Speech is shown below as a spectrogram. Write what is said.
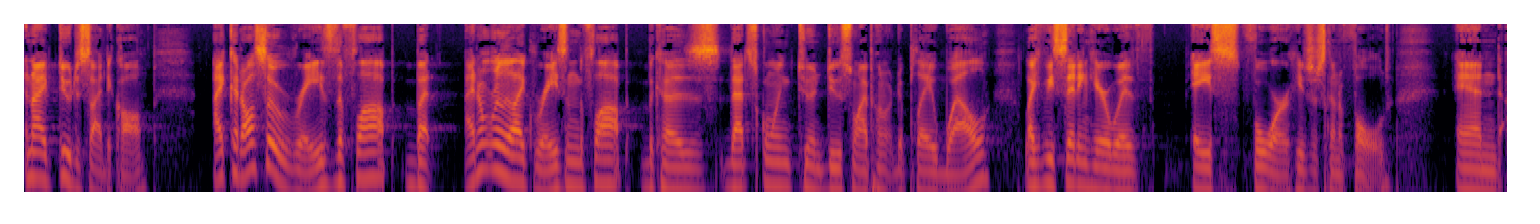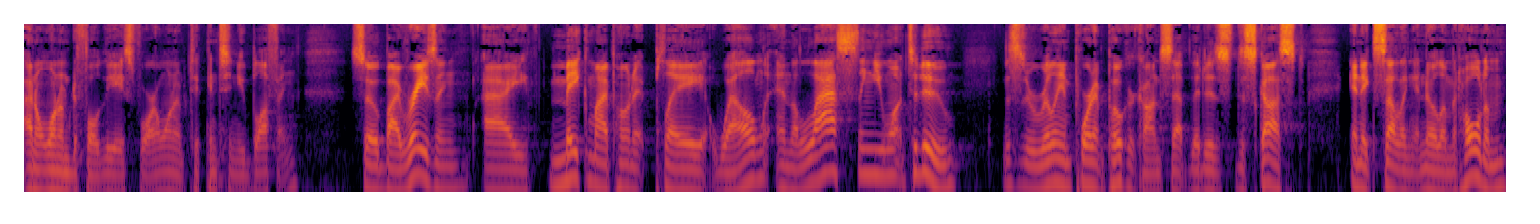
And I do decide to call. I could also raise the flop, but I don't really like raising the flop because that's going to induce my opponent to play well. Like if he's sitting here with ace four, he's just going to fold. And I don't want him to fold the ace four. I want him to continue bluffing. So by raising, I make my opponent play well. And the last thing you want to do, this is a really important poker concept that is discussed in Excelling at No Limit Hold'em,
